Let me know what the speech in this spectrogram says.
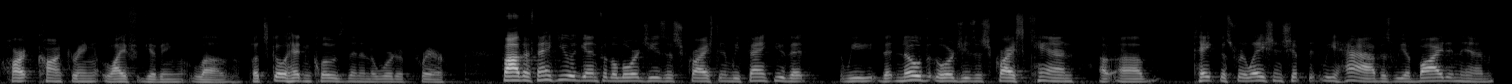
heart conquering, life giving love. Let's go ahead and close then in a word of prayer. Father, thank you again for the Lord Jesus Christ, and we thank you that we that know that the Lord Jesus Christ can uh, uh, take this relationship that we have as we abide in Him,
